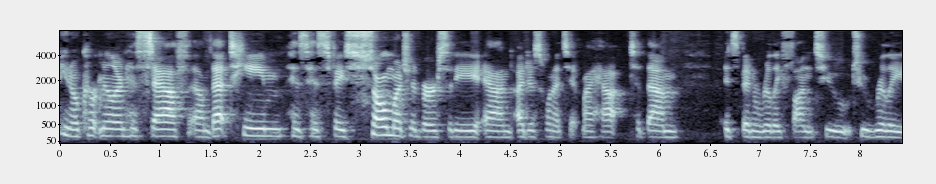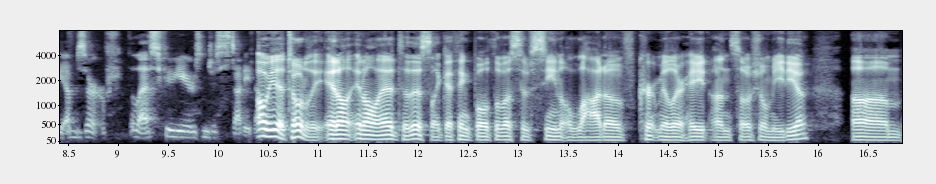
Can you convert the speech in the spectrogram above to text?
you know, Curt Miller and his staff, um, that team has, has faced so much adversity. And I just want to tip my hat to them it's been really fun to to really observe the last few years and just study. Them. Oh yeah, totally. And I'll and I'll add to this. Like I think both of us have seen a lot of Curt Miller hate on social media, um,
